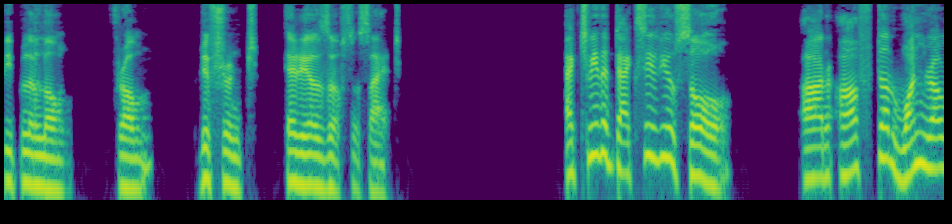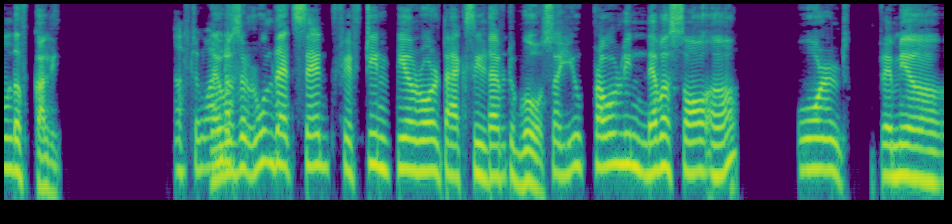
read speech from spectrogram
people along from different areas of society. Actually, the taxis you saw are after one round of culling. After one, there was a rule that said 15 year old taxis have to go. So you probably never saw a old Premier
